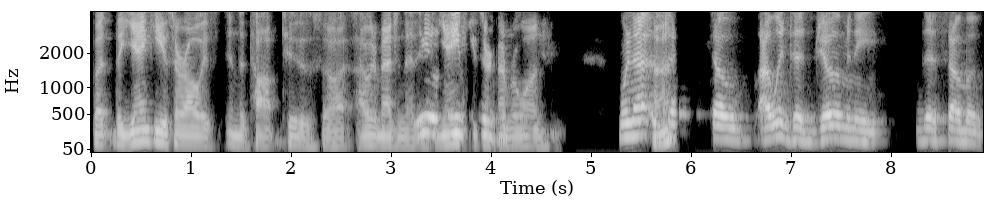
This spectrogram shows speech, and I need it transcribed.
But the Yankees are always in the top two, so I, I would imagine that Real- it's Yankees are number one. When I Huh? so, so I went to Germany this summer,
